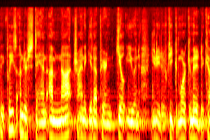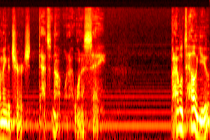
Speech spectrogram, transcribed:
Please, please understand, I'm not trying to get up here and guilt you and you need to be more committed to coming to church. That's not what I want to say. But I will tell you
